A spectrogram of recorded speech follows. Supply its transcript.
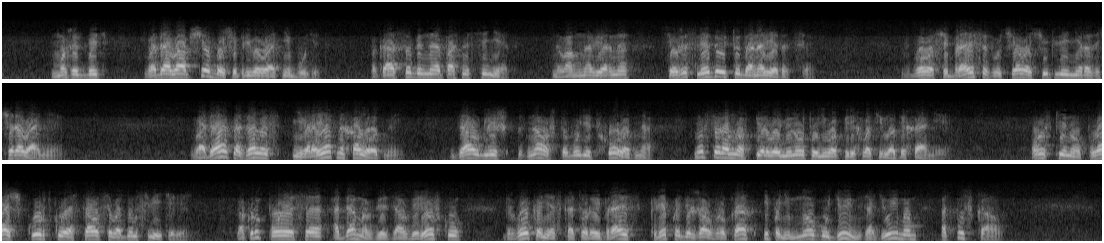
Может быть, вода вообще больше прибывать не будет. Пока особенной опасности нет. Но вам, наверное, все же следует туда наведаться. В голосе Брайса звучало чуть ли не разочарование. Вода оказалась невероятно холодной. Далглиш знал, что будет холодно, но все равно в первую минуту у него перехватило дыхание. Он скинул плащ, куртку и остался в одном свитере. Вокруг пояса Адам обвязал веревку, другой конец которой Брайс крепко держал в руках и понемногу, дюйм за дюймом, отпускал.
